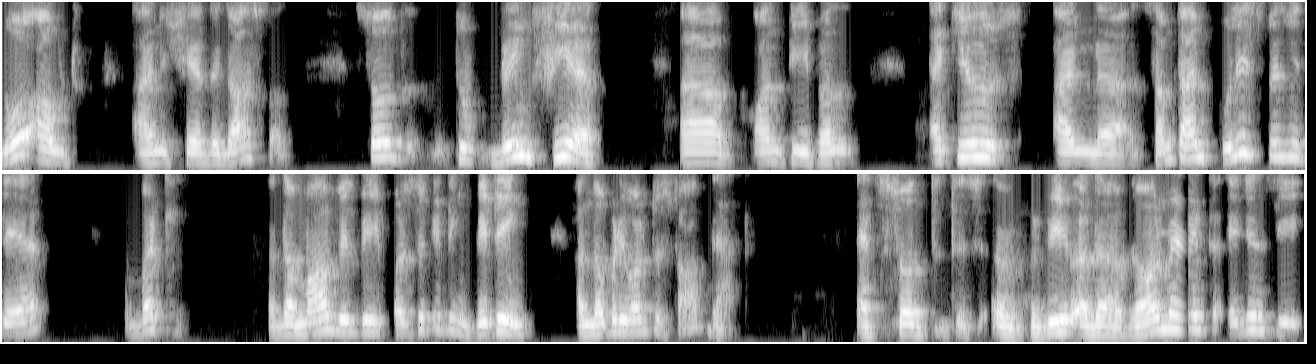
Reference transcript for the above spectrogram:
go out and share the gospel. So to bring fear uh, on people, accuse, and uh, sometimes police will be there, but the mob will be persecuting, beating, and nobody want to stop that. And so uh, uh, the government agency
